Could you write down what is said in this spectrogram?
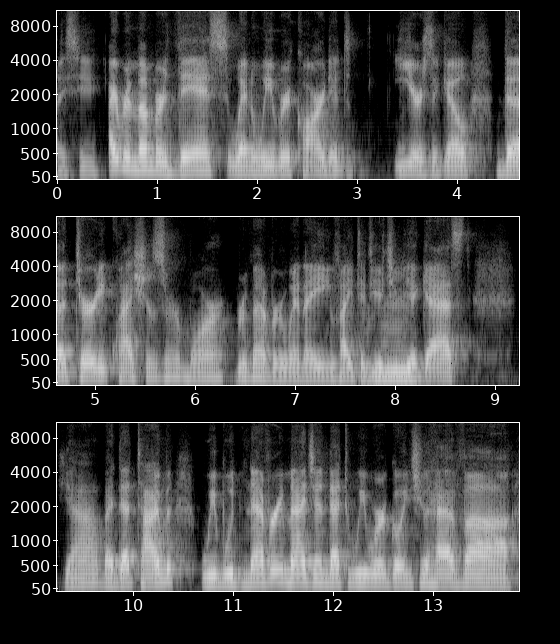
I see. I remember this when we recorded years ago, the 30 questions or more. Remember when I invited you to be a Mm-hmm. guest? Yeah, by that time, we would never imagine that we were going to have a,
